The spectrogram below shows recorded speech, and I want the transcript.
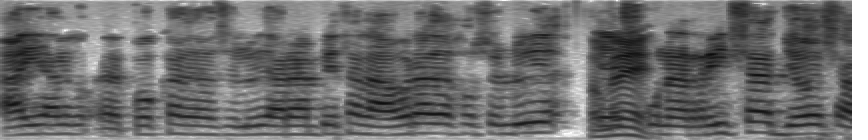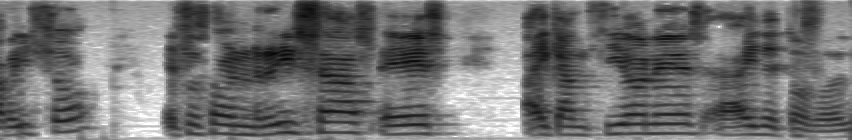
Hay algo. El podcast de José Luis. Ahora empieza la hora de José Luis. Hombre. Es una risa. Yo os aviso. Estos son risas. Es hay canciones, hay de todo. Es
